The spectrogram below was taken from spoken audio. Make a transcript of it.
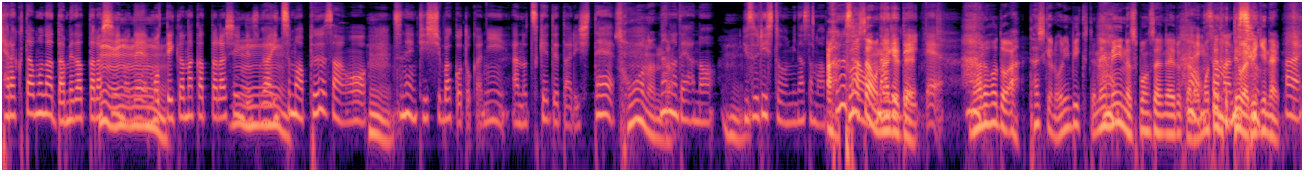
キャラクターものはダメだったらしいので、持っていかなかったらしいんですが、いつもはプーさんをうん、常にティッシュ箱とかにあのつけてたりしてそうなんだ。なのであのうん。ゆずリストの皆様はあプーさんを投げげてていて、はい。なるほど。あ確かにオリンピックってね、はい。メインのスポンサーがいるからはい表立ってはできない、はい。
